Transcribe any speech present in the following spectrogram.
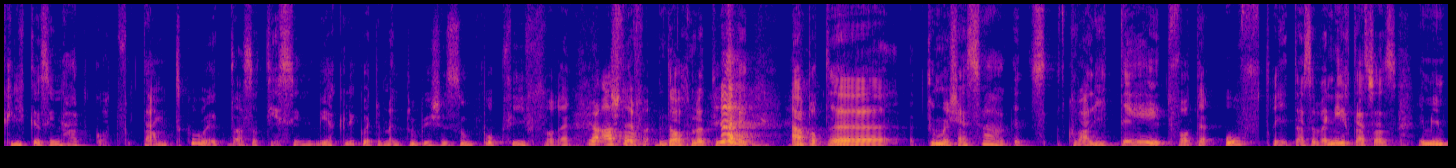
Klicken sind halt Gottverdammt gut. Also die sind wirklich gut. Ich meine, du bist ein super Pfeifer. Ja, also. Stefan, doch, natürlich. Aber die, äh, du musst auch sagen, die Qualität der Auftritt, also wenn ich das als in meinem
